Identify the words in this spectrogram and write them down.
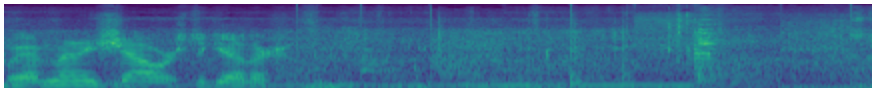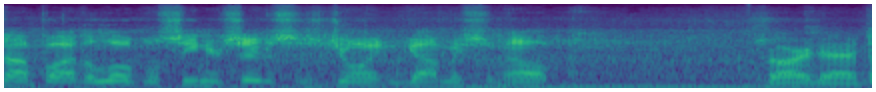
We had many showers together. Stopped by the local senior citizens joint and got me some help. Sorry, Dad.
